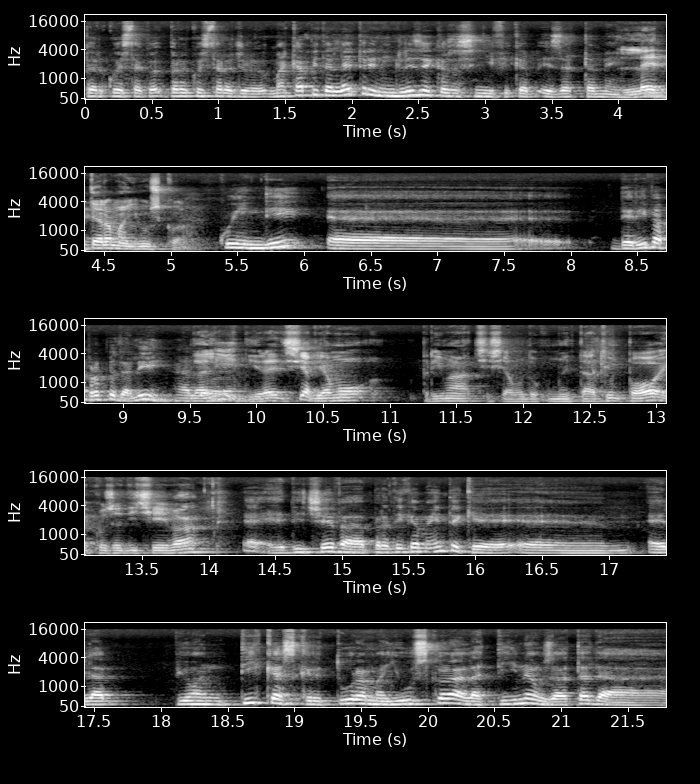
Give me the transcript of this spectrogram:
Per questa, per questa ragione. Ma capital letter in inglese cosa significa esattamente? lettera maiuscola. Quindi eh, deriva proprio da lì. Da allora. lì direi di sì, abbiamo prima ci siamo documentati un po' e cosa diceva? Eh, diceva praticamente che ehm, è la più antica scrittura maiuscola latina usata da-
